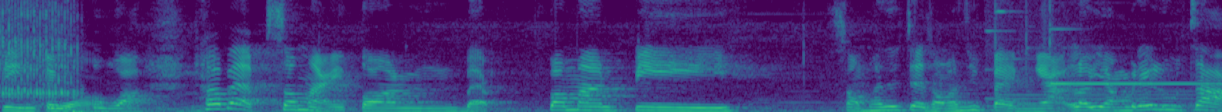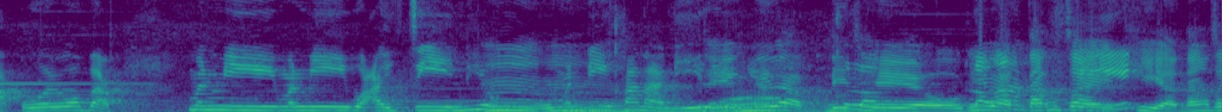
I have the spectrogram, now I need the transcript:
จริงเต็มตัว ถ้าแบบสมัยตอนแบบประมาณปี 2017 2018เนี้ยเรายังไม่ได้รู้จักเว้ยว่าแบบมันมีมันมีวายจีนที่โอ้โหอืมมันดีขนาดนี้ๆเลยที่แบบดีเทลที่แบบราอ่านตั้งใจฟิกเขียนตั้งใจ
